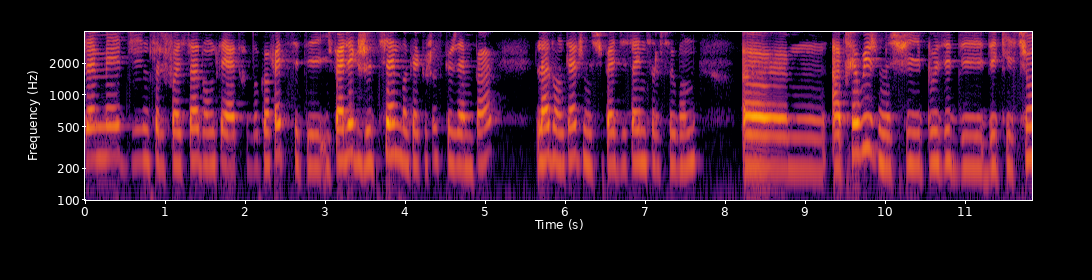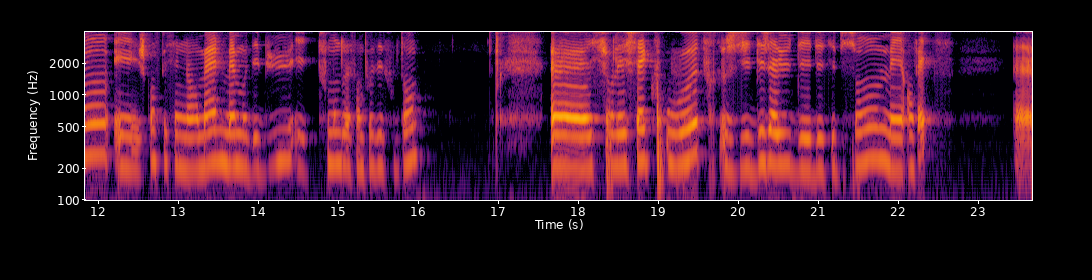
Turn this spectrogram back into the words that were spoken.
jamais dit une seule fois ça dans le théâtre. Donc en fait, c'était, il fallait que je tienne dans quelque chose que j'aime pas. Là, dans le théâtre, je me suis pas dit ça une seule seconde. Euh, après, oui, je me suis posé des, des, questions et je pense que c'est normal, même au début, et tout le monde doit s'en poser tout le temps. Euh, sur l'échec ou autre, j'ai déjà eu des déceptions, mais en fait, euh,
